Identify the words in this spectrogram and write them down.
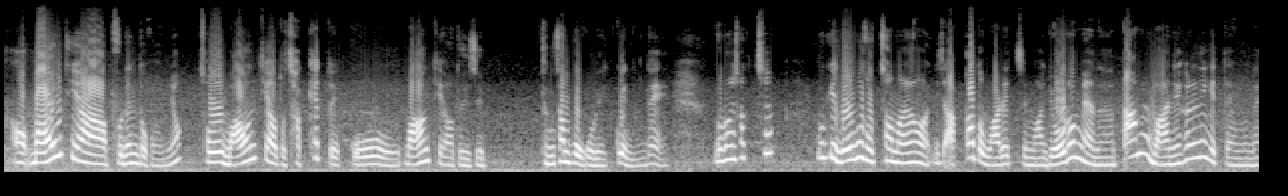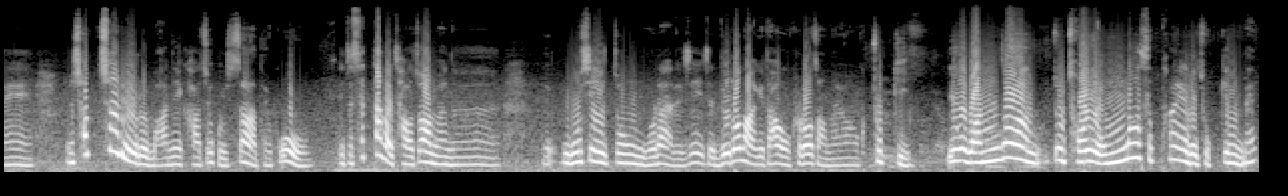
어, 마운티아 브랜드거든요? 저 마운티아도 자켓도 있고, 마운티아도 이제 등산복으로 입고 있는데, 이런 셔츠? 여기 너무 좋잖아요. 이제 아까도 말했지만 여름에는 땀을 많이 흘리기 때문에 좀 셔츠류를 많이 가지고 있어야 되고 이제 세탁을 자주 하면은 옷이 좀 뭐라 해야 되지? 이제 늘어나기도 하고 그러잖아요. 조끼. 이거 완전 좀 저희 엄마 스타일의 조끼인데?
